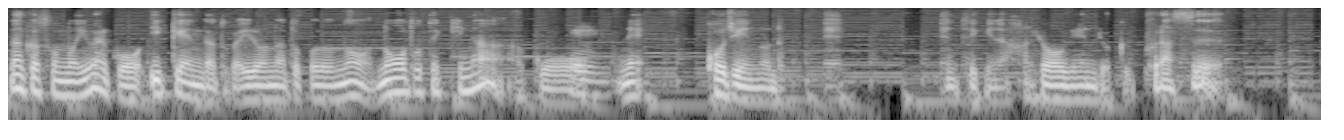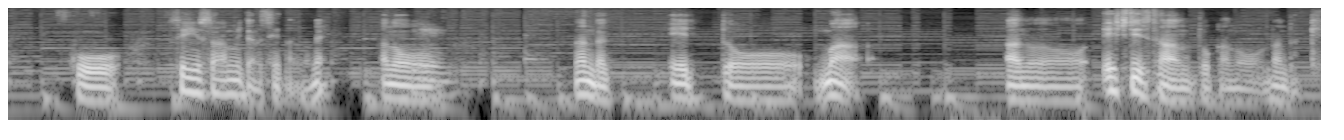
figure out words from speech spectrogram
なんかそのいわゆるこう意見だとかいろんなところのノート的なこう、うんね個人の的な表現力プラスこう声優さんみたいな世界のねあの、うんなんだえっとまああの絵師さんとかのなんだっけ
